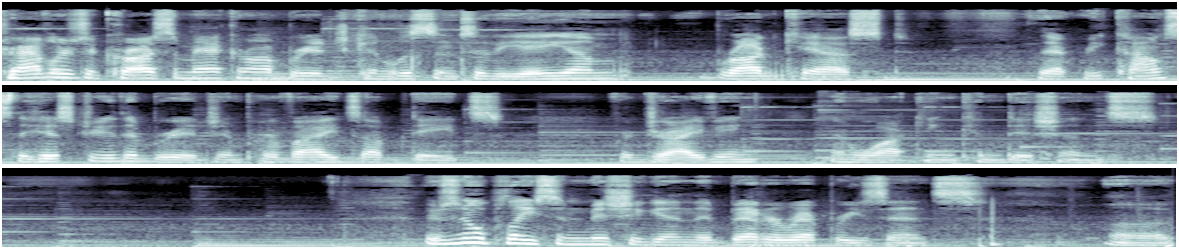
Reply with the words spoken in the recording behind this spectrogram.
Travelers across the Mackinac Bridge can listen to the AM broadcast that recounts the history of the bridge and provides updates for driving and walking conditions. There's no place in Michigan that better represents uh,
